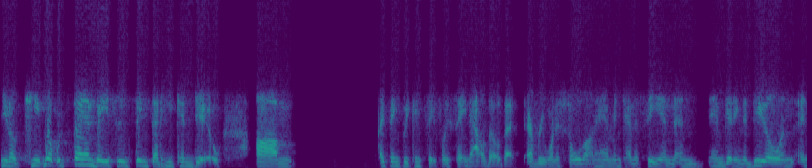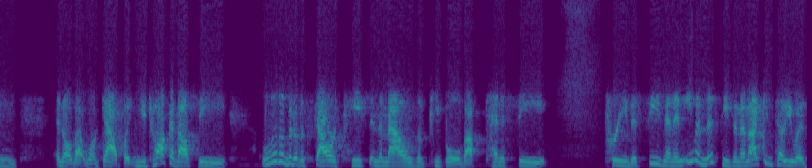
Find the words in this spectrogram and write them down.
you know, team, what would fan bases think that he can do? Um, I think we can safely say now, though, that everyone is sold on him in Tennessee and, and him getting the deal and, and, and all that worked out. But you talk about the little bit of a sour taste in the mouths of people about Tennessee pre this season and even this season. And I can tell you, as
